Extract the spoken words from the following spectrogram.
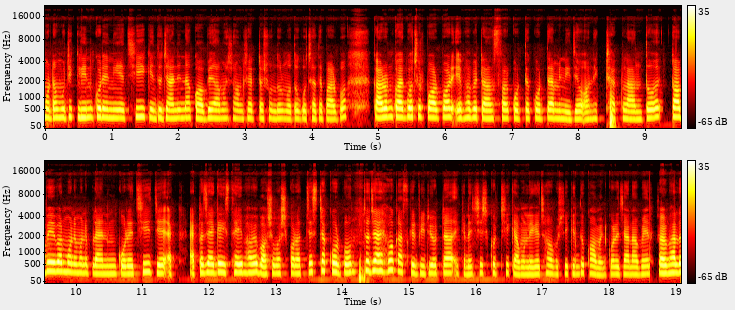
মোটামুটি ক্লিন করে নিয়েছি, কিন্তু জানি না কবে আমার সংসারটা সুন্দর মতো গোছাতে পারব। কারণ কয়েক বছর পর পর এভাবে ট্রান্সফার করতে করতে আমি নিজেও অনেকটা ক্লান্ত। তবে এবার মনে মনে প্ল্যানিং করেছি যে একটা জায়গায় স্থায়ীভাবে বসবাস করার চেষ্টা করব। তো যাই হোক, আজকের ভিডিওটা এখানে শেষ করছি। কেমন লেগেছে অবশ্যই কিন্তু কমেন্ট করে জানাবেন। সবাই ভালো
